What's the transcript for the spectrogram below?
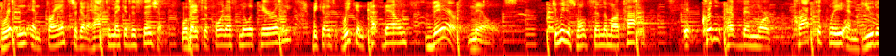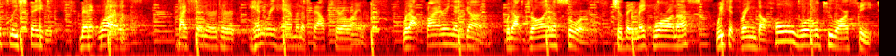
Britain and France are going to have to make a decision. Will they support us militarily? Because we can cut down their mills. We just won't send them our cotton. It couldn't have been more practically and beautifully stated than it was by Senator Henry Hammond of South Carolina. Without firing a gun, without drawing a sword, should they make war on us, we could bring the whole world to our feet.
